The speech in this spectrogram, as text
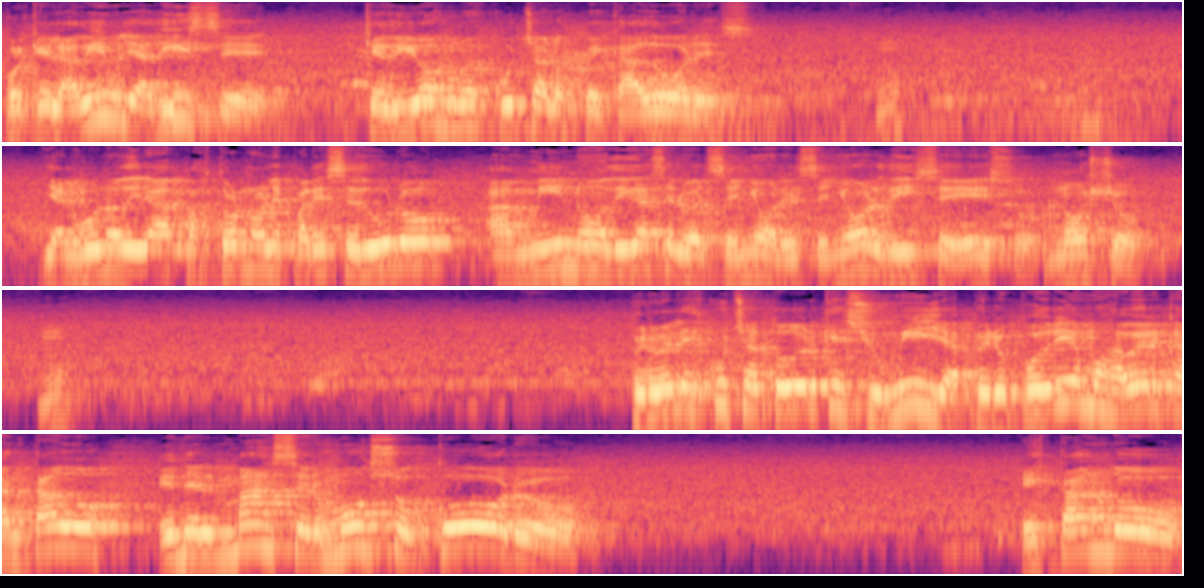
porque la Biblia dice que Dios no escucha a los pecadores. Y alguno dirá, pastor, ¿no le parece duro? A mí no, dígaselo al Señor. El Señor dice eso, no yo. Pero Él escucha a todo el que se humilla, pero podríamos haber cantado en el más hermoso coro estando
